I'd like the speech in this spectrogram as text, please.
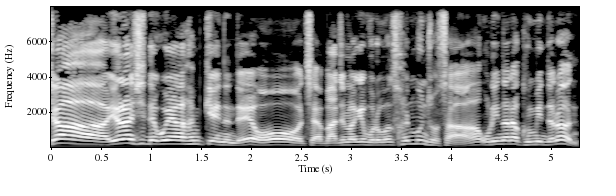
자, 11시 내 고향 함께 했는데요. 자, 마지막에 물어본 설문조사. 우리나라 국민들은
